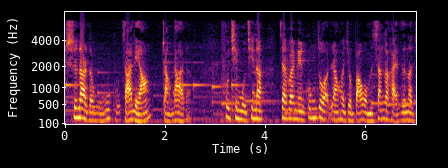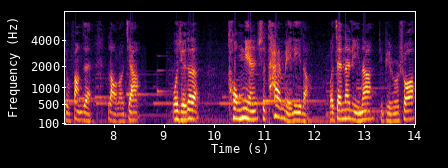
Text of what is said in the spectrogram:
吃那儿的五谷杂粮长大的。父亲母亲呢在外面工作，然后就把我们三个孩子呢就放在姥姥家。我觉得童年是太美丽了。我在那里呢，就比如说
